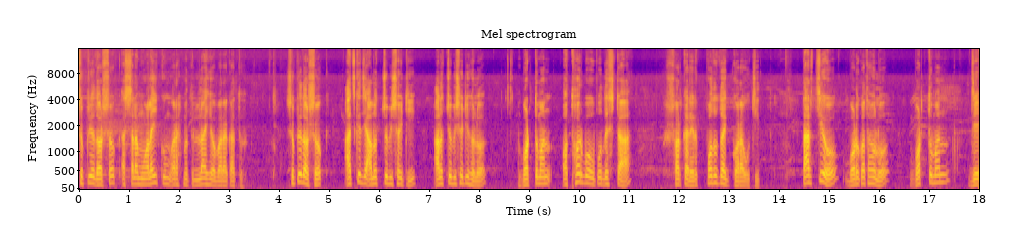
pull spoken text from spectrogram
সুপ্রিয় দর্শক, আসসালামু আলাইকুম রহমতুল্লাহি ওবরাকাত সুপ্রিয় দর্শক, আজকে যে আলোচ্য বিষয়টি আলোচ্য বিষয়টি হলো বর্তমান অথর্ব উপদেষ্টা সরকারের পদত্যাগ করা উচিত। তার চেয়েও বড় কথা হলো, বর্তমান যে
